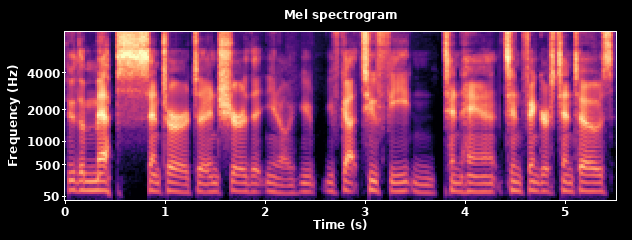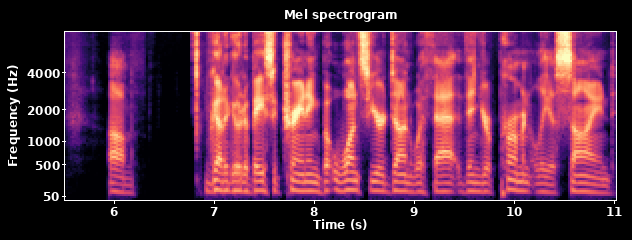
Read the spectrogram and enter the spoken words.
through the MEPS center to ensure that you know you you've got two feet and ten hand, ten fingers, ten toes. Um, you've got to go to basic training, but once you're done with that, then you're permanently assigned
